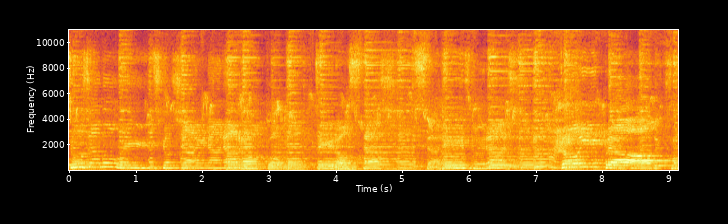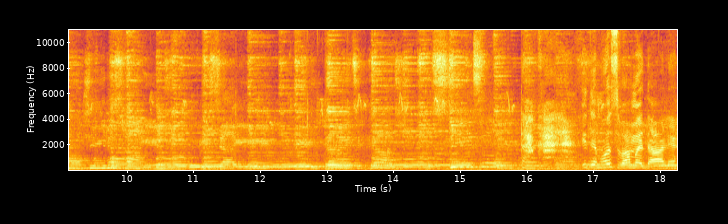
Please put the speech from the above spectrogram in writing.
Amoriscos ідемо з вами далі.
